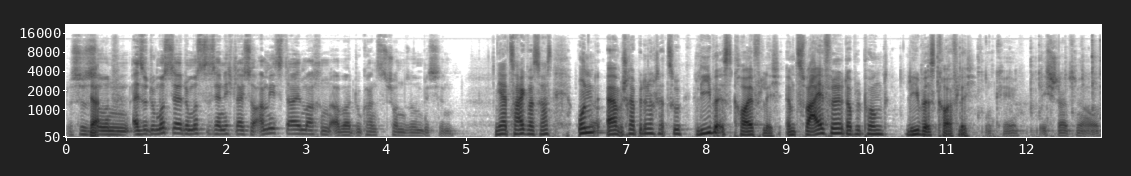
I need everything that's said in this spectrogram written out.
Das ist Ja. so ein, also du musst ja, du musst es ja nicht gleich so Ami-Style machen, aber du kannst schon so ein bisschen. Ja, zeig, was du hast. Und ähm, schreib bitte noch dazu, Liebe ist käuflich. Im Zweifel, Doppelpunkt, Liebe ist käuflich. Okay, ich schreib's mir auf.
